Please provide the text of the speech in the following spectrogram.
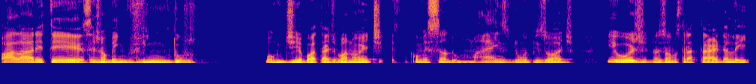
Fala, Arete! Sejam bem-vindos! Bom dia, boa tarde, boa noite. Está começando mais um episódio e hoje nós vamos tratar da Lei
